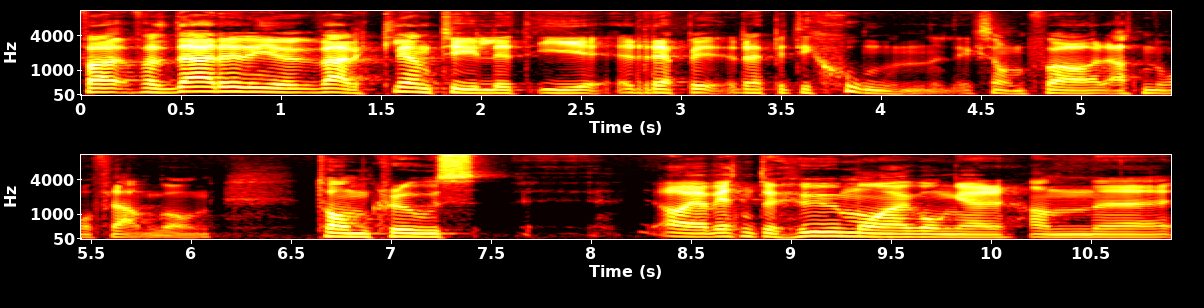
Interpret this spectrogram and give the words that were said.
Fa- Fast där är det ju verkligen tydligt i repe- repetition liksom, för att nå framgång. Tom Cruise, ja, jag vet inte hur många gånger han eh,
